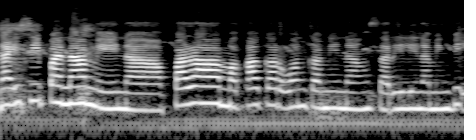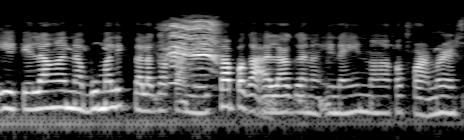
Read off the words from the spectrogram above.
naisipan namin na para makakaroon kami ng sarili naming biik, kailangan na bumalik talaga kami sa pag-aalaga ng inahin mga ka-farmers.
